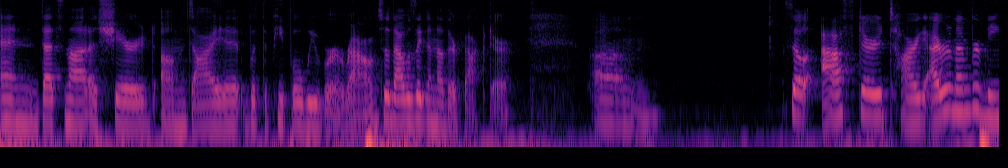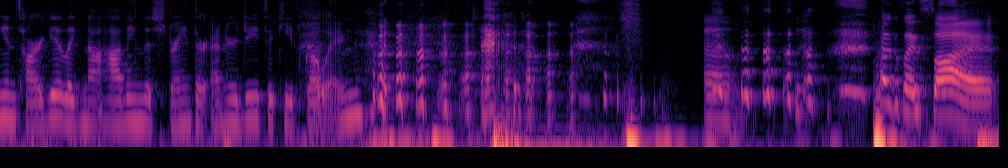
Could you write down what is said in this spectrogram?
and that's not a shared um, diet with the people we were around. So that was like another factor. Um, so after Target, I remember being in Target, like not having the strength or energy to keep going. um, Because I saw it.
